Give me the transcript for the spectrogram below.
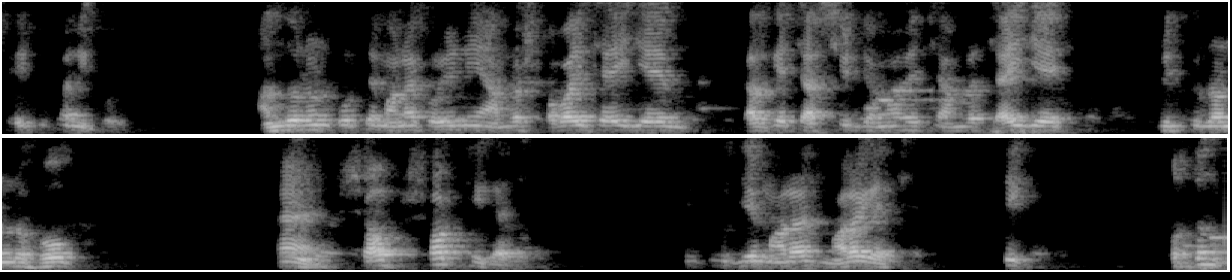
সেইটুকানি করুন আন্দোলন করতে মানা করিনি, আমরা সবাই চাই যে, কালকে চার্জশিট জমা হয়েছে, আমরা চাই যে মৃত্যুদণ্ড হোক হ্যাঁ সব সব ঠিক আছে। কিন্তু যে মারা মারা গেছে, ঠিক অত্যন্ত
